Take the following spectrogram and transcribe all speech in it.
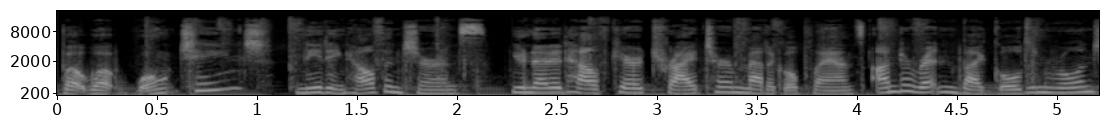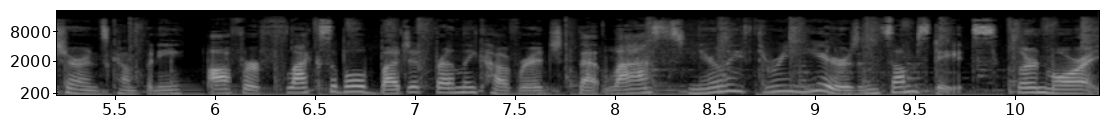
But what won't change? Needing health insurance. United Healthcare Tri Term Medical Plans, underwritten by Golden Rule Insurance Company, offer flexible, budget friendly coverage that lasts nearly three years in some states. Learn more at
